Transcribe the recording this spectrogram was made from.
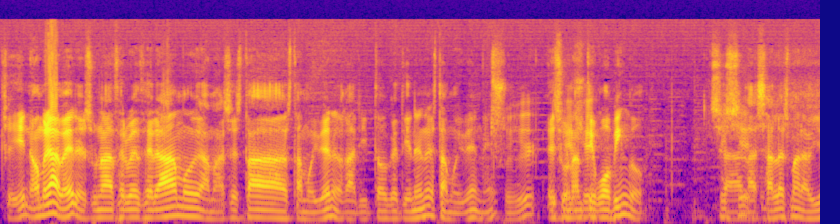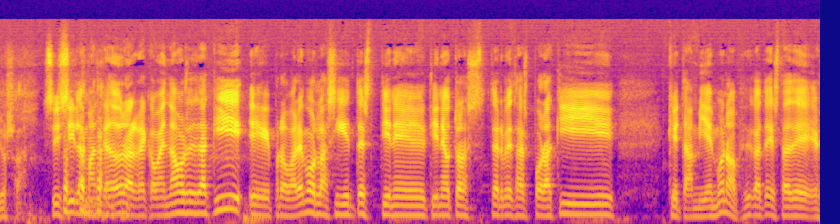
Sí, no, hombre, a ver, es una cervecera muy. Además, está, está muy bien. El garito que tienen está muy bien, ¿eh? Sí, Es un sí. antiguo bingo. Sí, O sea, sí. La sala es maravillosa. Sí, sí, la malteadora recomendamos desde aquí. eh, probaremos las siguientes. Tiene, tiene otras cervezas por aquí que también, bueno, fíjate, esta de eh,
